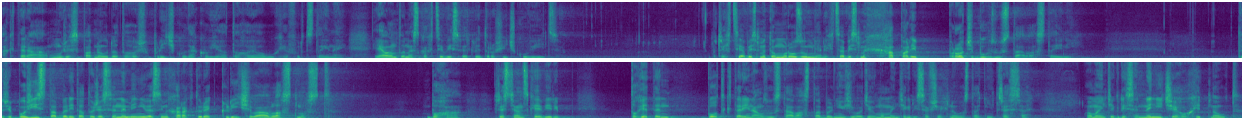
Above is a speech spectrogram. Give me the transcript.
a která může spadnout do toho šuplíčku takového toho, jo, Bůh je furt stejný. Já vám to dneska chci vysvětlit trošičku víc, protože chci, aby jsme tomu rozuměli, chci, aby jsme chápali, proč Bůh zůstává stejný. Protože boží stabilita, to, že se nemění ve svém charakteru, je klíčová vlastnost Boha, křesťanské víry. To je ten bod, který nám zůstává stabilní v životě v momentě, kdy se všechno ostatní třese. V momentě, kdy se není čeho chytnout.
